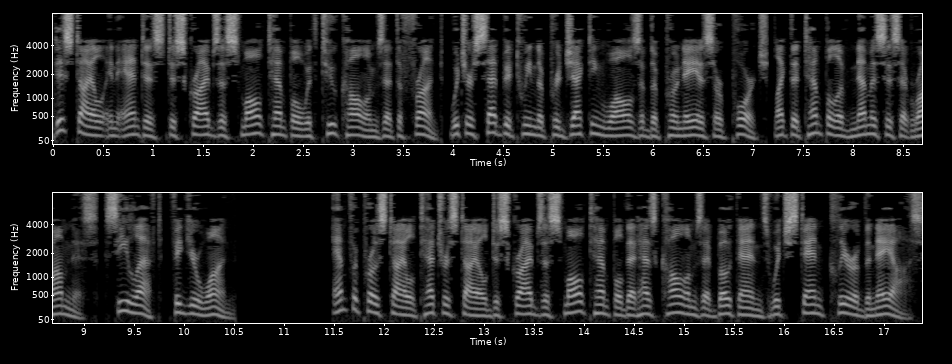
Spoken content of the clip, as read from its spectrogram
Distyle in Antis describes a small temple with two columns at the front, which are set between the projecting walls of the pronaos or porch, like the temple of Nemesis at Rhamnus. See left, figure 1. Amphiprostyle tetrastyle describes a small temple that has columns at both ends which stand clear of the naos.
